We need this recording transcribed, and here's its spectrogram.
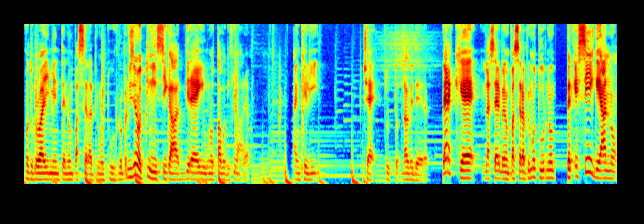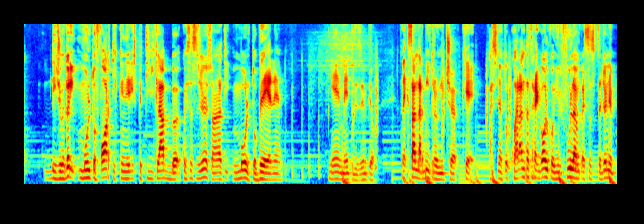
molto probabilmente non passerà al primo turno. Previsione ottimistica, direi un ottavo di finale. Anche lì c'è tutto da vedere. Perché la Serbia non passerà al primo turno? Perché Seghe hanno dei giocatori molto forti che nei rispettivi club questa stagione sono andati molto bene. Mi viene in mente ad esempio Aleksandar Mitrovic che ha segnato 43 gol con il Fulham questa stagione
